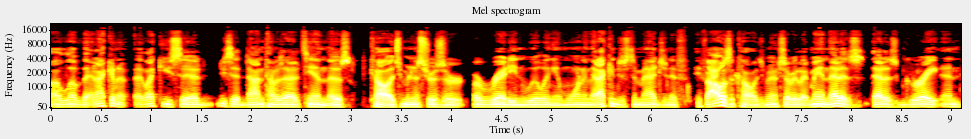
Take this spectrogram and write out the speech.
I love that. And I can, uh, like you said, you said nine times out of 10, those college ministers are, are ready and willing and wanting that. I can just imagine if, if I was a college minister, I'd be like, man, that is, that is great. And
